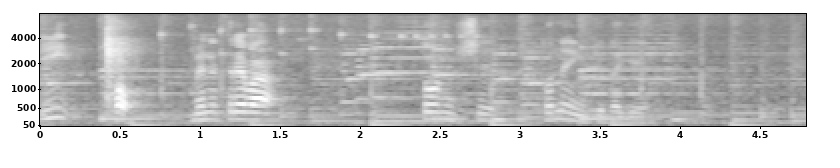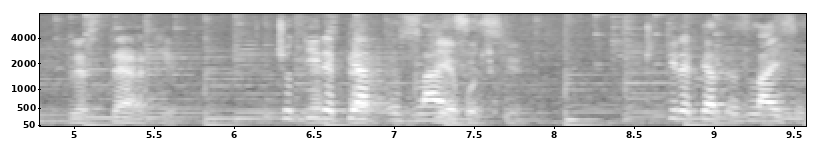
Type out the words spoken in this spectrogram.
І Хоп. мені треба тонше, тоненьке таке. Плястерки. 4-5 слайсів. Скибочки. 4-5 слайсів.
